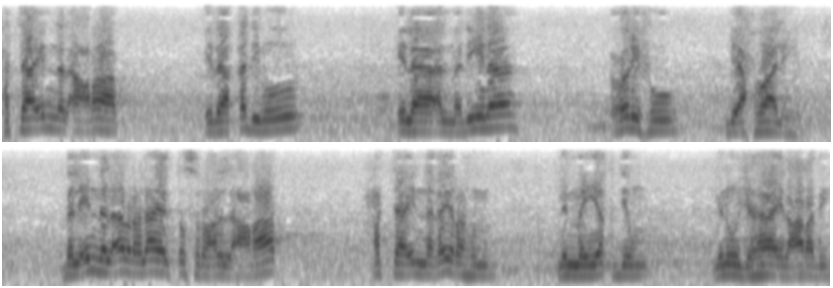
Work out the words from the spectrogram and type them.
حتى إن الأعراب إذا قدموا إلى المدينة عرفوا بأحوالهم. بل إن الأمر لا يقتصر على الأعراب حتى إن غيرهم ممن يقدم من وجهاء العرب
